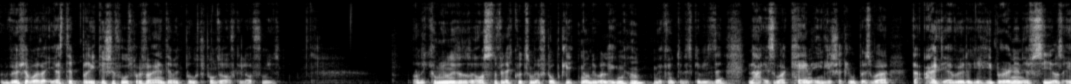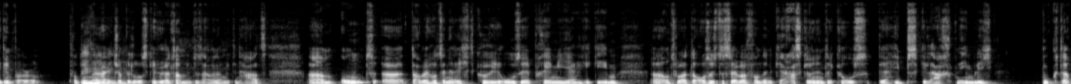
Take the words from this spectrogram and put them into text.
Welcher war der erste britische Fußballverein, der mit Brustsponsor aufgelaufen ist? Und die Community da draußen vielleicht kurz mal auf Stopp klicken und überlegen, hm, wer könnte das gewesen sein? Nein, es war kein englischer Club, es war der altehrwürdige Hibernian FC aus Edinburgh, von dem wir heute schon ein bisschen was gehört haben im Zusammenhang mit den Hearts. Ähm, und äh, dabei hat es eine recht kuriose Premiere gegeben, äh, und zwar hat der Ausrüster selber von den grasgrünen Trikots der Hips gelacht, nämlich Bukta.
